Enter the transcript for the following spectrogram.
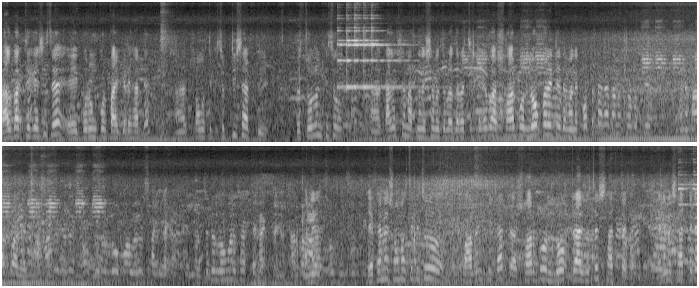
লালবাগ থেকে এসেছে এই করমপুর পাইকারি হাটে। সমস্ত কিছু টি শার্ট নিয়ে। তো চলুন কিছু কালেকশন আপনাদের সামনে তুলে ধরার চেষ্টা করব। আর সর্ব লো কোয়ালিটিতে মানে কত টাকা দামের সর্বোচ্চ মানে মাল পাওয়া যায়। সবচেয়ে লো মাল ষাট টাকা। মানে এখানে সমস্ত কিছু পাবেন টি শার্ট সর্ব লো প্রাইস হচ্ছে ষাট টাকা। এখানে ষাট টাকা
